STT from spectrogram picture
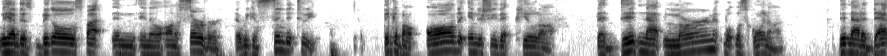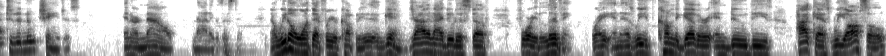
We have this big old spot in, you know, on a server that we can send it to you. Think about all the industry that peeled off, that did not learn what was going on, did not adapt to the new changes, and are now non-existent. Now we don't want that for your company. Again, John and I do this stuff for a living, right? And as we come together and do these podcasts, we also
